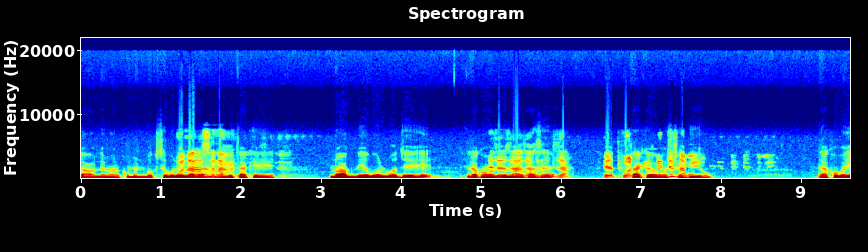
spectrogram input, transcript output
তাহলে আমার কমেন্ট বক্সে বলে যাবে। আমি তাকে নক দিয়ে বলব যে এরকম একজন লোক আছে। তাকে অবশ্যই দিও। দেখো ভাই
